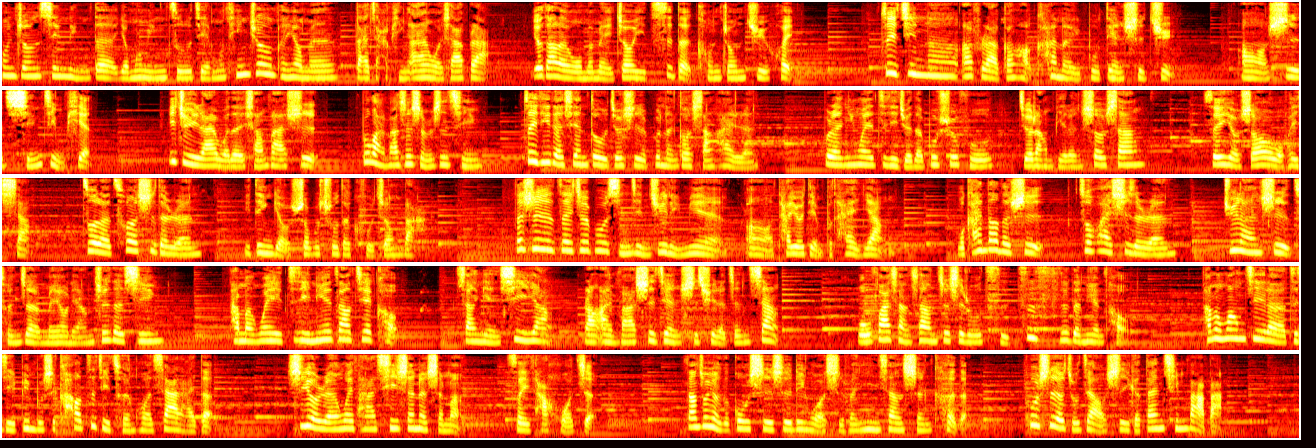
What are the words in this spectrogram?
空中，心灵的游牧民族节目听众朋友们，大家平安，我是阿弗拉，又到了我们每周一次的空中聚会。最近呢，阿弗拉刚好看了一部电视剧，哦，是刑警片。一直以来，我的想法是，不管发生什么事情，最低的限度就是不能够伤害人，不能因为自己觉得不舒服就让别人受伤。所以有时候我会想，做了错事的人。一定有说不出的苦衷吧，但是在这部刑警剧里面，呃，它有点不太一样。我看到的是，做坏事的人，居然是存着没有良知的心，他们为自己捏造借口，像演戏一样，让案发事件失去了真相。我无法想象这是如此自私的念头。他们忘记了自己并不是靠自己存活下来的，是有人为他牺牲了什么，所以他活着。当中有个故事是令我十分印象深刻的。故事的主角是一个单亲爸爸，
